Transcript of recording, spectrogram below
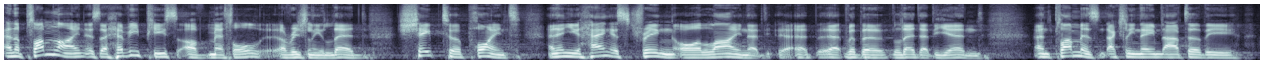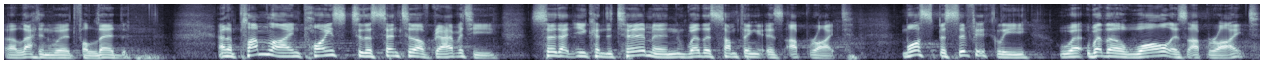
And the plumb line is a heavy piece of metal, originally lead, shaped to a point, and then you hang a string or a line at, at, at, with the lead at the end. And plumb is actually named after the uh, Latin word for lead. And a plumb line points to the center of gravity so that you can determine whether something is upright. More specifically, whether a wall is upright,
